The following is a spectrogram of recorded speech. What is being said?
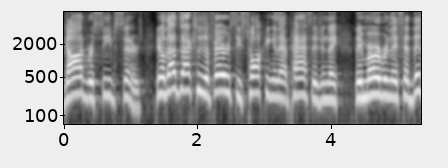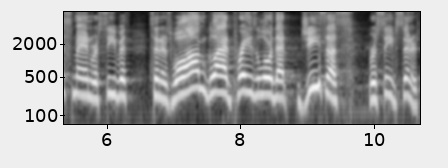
God receives sinners? You know, that's actually the Pharisees talking in that passage, and they, they murmured and they said, This man receiveth sinners. Well, I'm glad, praise the Lord, that Jesus receives sinners.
